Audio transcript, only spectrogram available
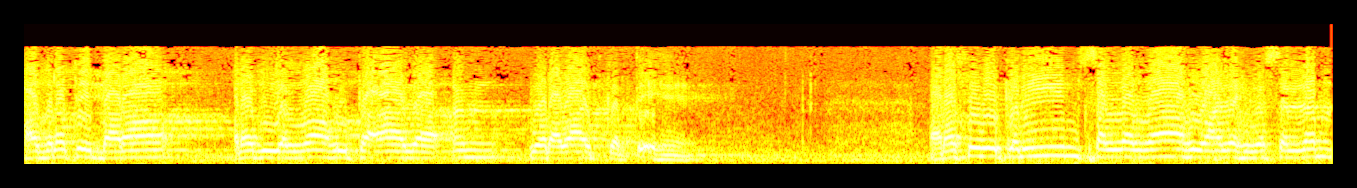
حضرت برا رضی اللہ تعالی ان وہ روایت کرتے ہیں۔ رسول کریم صلی اللہ علیہ وسلم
